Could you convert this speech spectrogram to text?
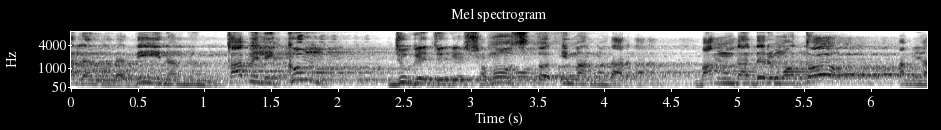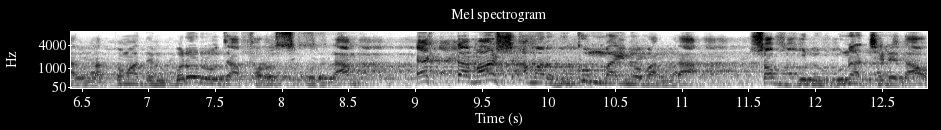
আলাল্লাযীনা মিন ক্বাবলিকুম যুগে যুগে সমস্ত ইমানদার বান্দাদের মতো আমি আল্লাহ তোমাদের উপরও রোজা ফরজ করলাম। একটা মাস আমার হুকুম মাইনো বান্দা। সবগুলো গুণা ছেড়ে দাও।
